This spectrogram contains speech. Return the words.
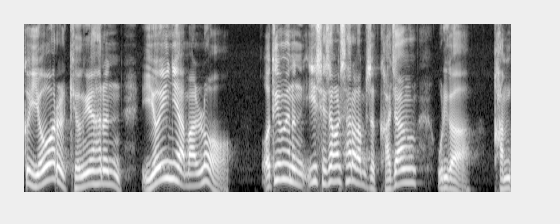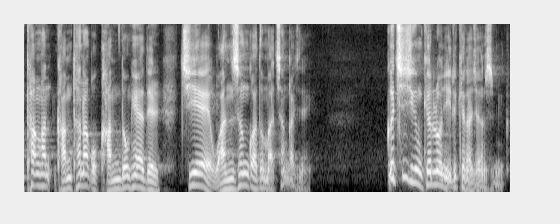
그 여호와를 경외하는 여인이야말로 어떻게 보면은 이 세상을 살아가면서 가장 우리가 감탄, 감탄하고 감동해야 될 지혜의 완성과도 마찬가지네. 끝이 지금 결론이 이렇게 나지 않습니까?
